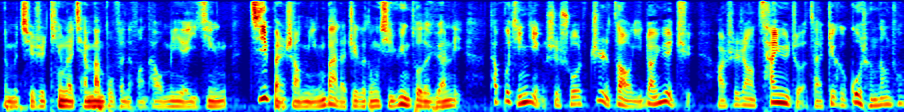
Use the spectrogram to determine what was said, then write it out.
那么其实听了前半部分的访谈，我们也已经基本上明白了这个东西运作的原理。它不仅仅是说制造一段乐曲，而是让参与者在这个过程当中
